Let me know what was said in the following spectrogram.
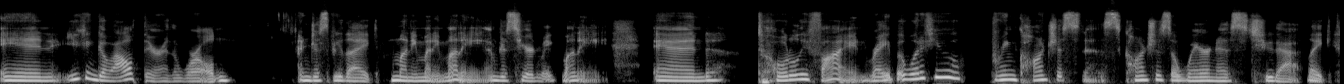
And you can go out there in the world and just be like, money, money, money. I'm just here to make money. And totally fine, right? But what if you bring consciousness, conscious awareness to that? Like,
